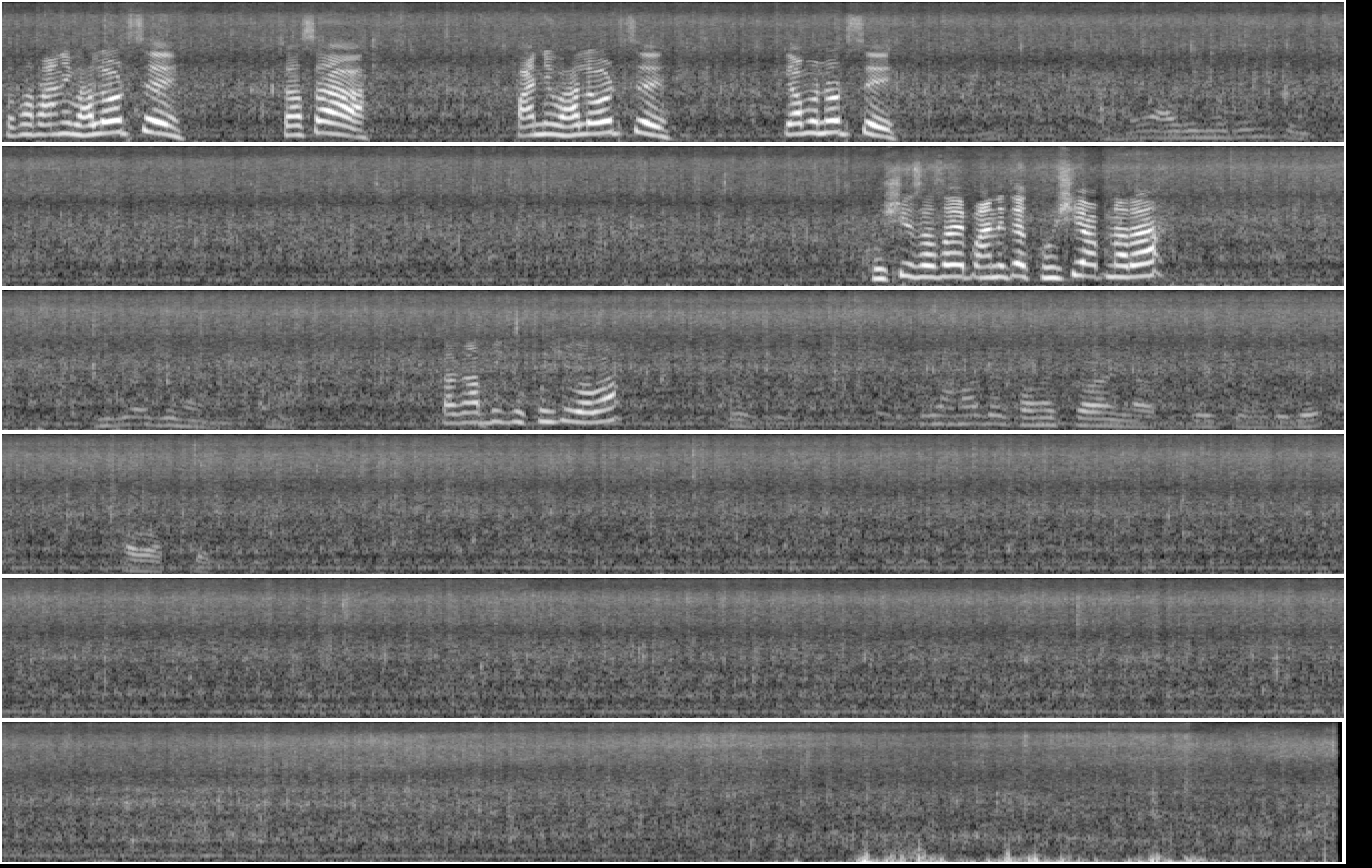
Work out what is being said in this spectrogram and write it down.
চাষা পানি ভালো উঠছে? চাষা পানি ভালো উঠছে? কেমন উঠছে? খুশি চাচা পানিতে খুশি আপনারা? টাকা আপনি কি খুশি বাবা? আমাদের সমস্যা হয় না আবার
